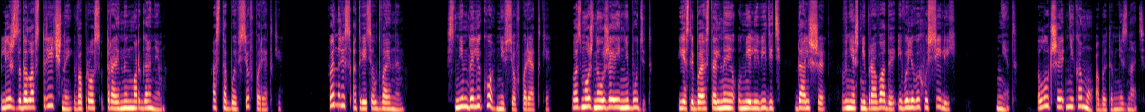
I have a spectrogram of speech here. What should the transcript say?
лишь задала встречный вопрос тройным морганием. «А с тобой все в порядке?» Фенрис ответил двойным. «С ним далеко не все в порядке. Возможно, уже и не будет. Если бы остальные умели видеть дальше внешней бравады и волевых усилий. Нет, лучше никому об этом не знать.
